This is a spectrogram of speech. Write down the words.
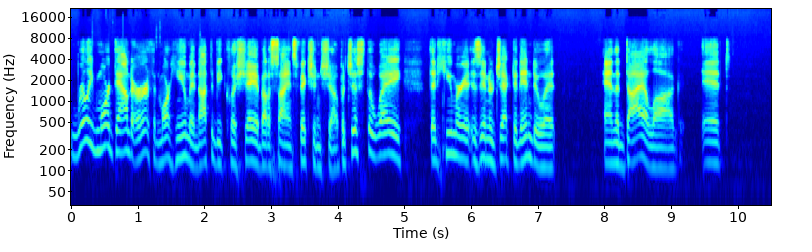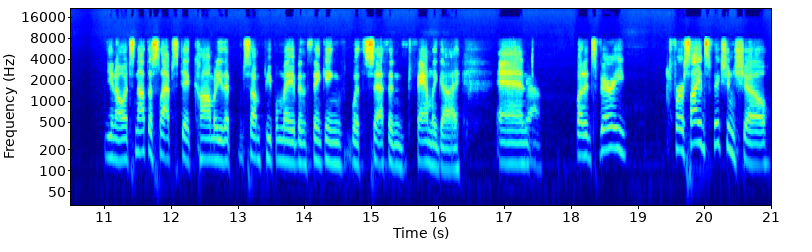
really more down to earth and more human, not to be cliche about a science fiction show, but just the way that humor is interjected into it and the dialogue, it you know, it's not the slapstick comedy that some people may have been thinking with Seth and Family Guy. And Yeah. but it's very for a science fiction show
